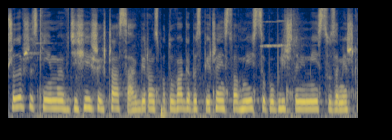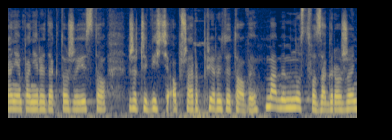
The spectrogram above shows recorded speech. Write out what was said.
Przede wszystkim w dzisiejszych czasach, biorąc pod uwagę bezpieczeństwo w miejscu publicznym i miejscu zamieszkania, panie redaktorze, jest to rzeczywiście obszar priorytetowy. Mamy mnóstwo zagrożeń,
